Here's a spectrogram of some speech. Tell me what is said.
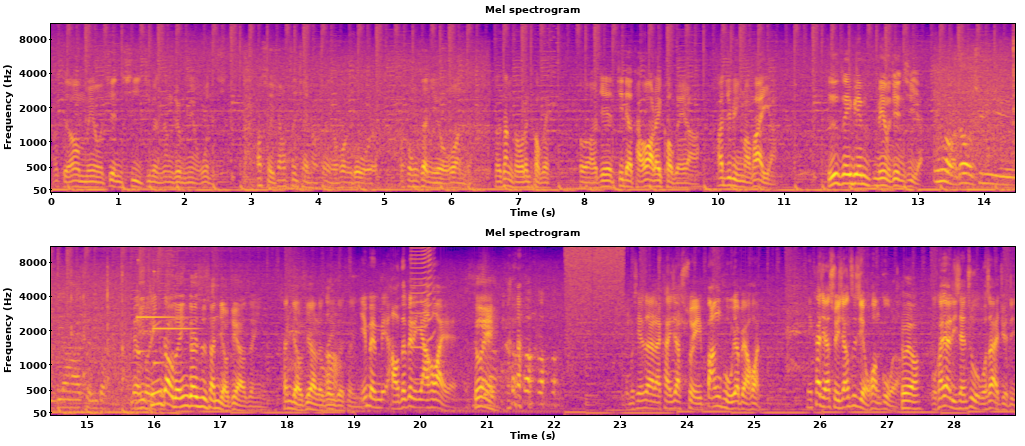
它只要没有间隙，基本上就没有问题。它水箱之前好像有换过了，它风扇也有换的。和上头来扣呗，好啊，这这条头发来扣呗啦。啊，这边毛派呀，只是这一边没有间隙啊。因为我都有去压圈段，你听到的应该是三脚架的声音。三脚架的这个声音，原本没好的被你压坏了。对，我们现在来看一下水帮浦要不要换。你看起来水箱之前有换过了。对啊，我看一下里程数，我再来决定。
